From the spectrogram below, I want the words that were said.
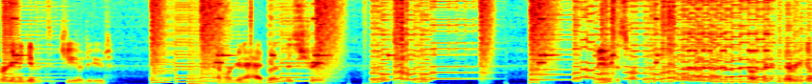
We're gonna give it to Geodude. And we're gonna headbutt this tree. Maybe this one. Okay, there we go.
